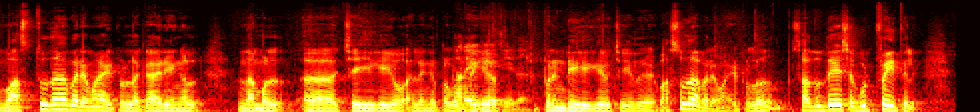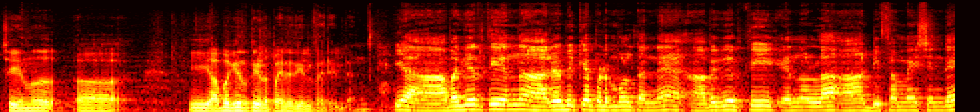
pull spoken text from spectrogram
വസ്തുതാപരമായിട്ടുള്ള കാര്യങ്ങൾ നമ്മൾ ചെയ്യുകയോ അല്ലെങ്കിൽ പ്രവർത്തിക്കുകയോ പ്രിന്റ് ചെയ്യുകയോ ചെയ്ത് വസ്തുതാപരമായിട്ടുള്ളതും സതുദ്ദേശ ഗുഡ് ഫെയ്ത്തിൽ ചെയ്യുന്നത് ഈ അപകീർത്തിയുടെ പരിധിയിൽ വരില്ല. ഈ അപകീർത്തി എന്ന് ആരോപിക്കപ്പെടുമ്പോൾ തന്നെ അപകീർത്തി എന്നുള്ള ആ ഡിഫമേഷന്റെ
